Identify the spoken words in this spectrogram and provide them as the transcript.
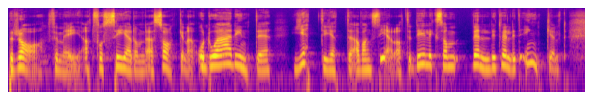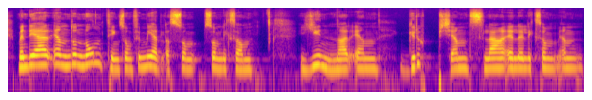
bra för mig att få se de där sakerna. Och då är det inte jätte, jätte avancerat. Det är liksom väldigt, väldigt enkelt. Men det är ändå någonting som förmedlas som, som liksom gynnar en gruppkänsla eller liksom en,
